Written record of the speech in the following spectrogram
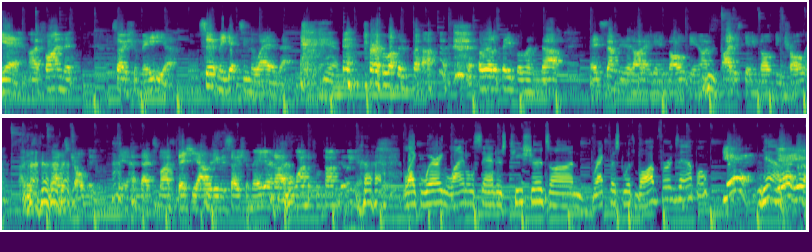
yeah, I find that social media certainly gets in the way of that Yeah. for a lot of uh, a lot of people, and uh, it's something that I don't get involved in. I, I just get involved in trolling. I just, I just troll people. Yeah, and that's my speciality with social media, and I have a wonderful time doing it. like wearing Lionel Sanders T-shirts on Breakfast with Bob, for example. Yeah, Yeah. yeah, yeah.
